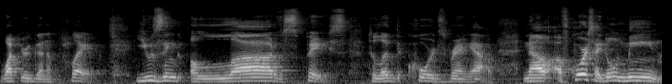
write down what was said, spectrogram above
what you're gonna play, using a lot of space to let the chords ring out. Now, of course, I don't mean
